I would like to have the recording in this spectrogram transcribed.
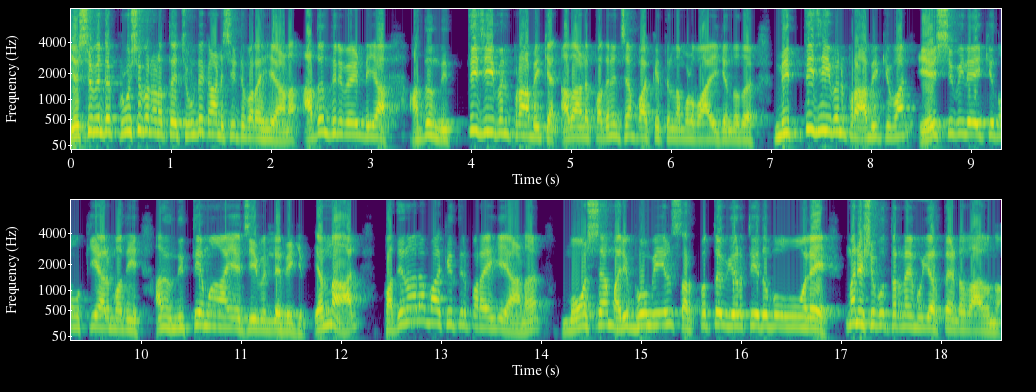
യേശുവിന്റെ ക്രൂശുമരണത്തെ ചൂണ്ടിക്കാണിച്ചിട്ട് പറയുകയാണ് അതെന്തിനു വേണ്ടിയാ അത് നിത്യജീവൻ പ്രാപിക്കാൻ. അതാണ് പതിനഞ്ചാം വാക്യത്തിൽ നമ്മൾ വായിക്കുന്നത്. നിത്യജീവൻ പ്രാപിക്കുവാൻ യേശുവിലേക്ക് നോക്കിയാൽ മതി അത് നിത്യമായ ജീവൻ ലഭിക്കും. എന്നാൽ പതിനാലാം വാക്യത്തിൽ പറയുകയാണ് മോശ മരുഭൂമിയിൽ സർപ്പത്തെ ഉയർത്തിയതുപോലെ മനുഷ്യപുത്രനെ ഉയർത്തേണ്ടതാകുന്നു.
